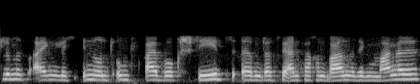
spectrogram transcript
schlimm es eigentlich in und um Freiburg steht, ähm, dass wir einfach einen wahnsinnigen Mangel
